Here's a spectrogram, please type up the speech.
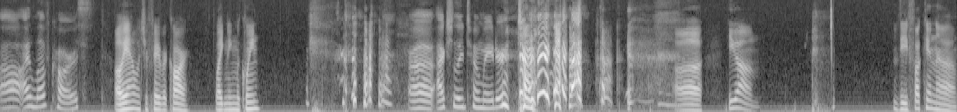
Uh, I love cars. Oh yeah, what's your favorite car? Lightning McQueen. Uh, actually, Tow Mater. Tom- uh, he um, the fucking uh,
